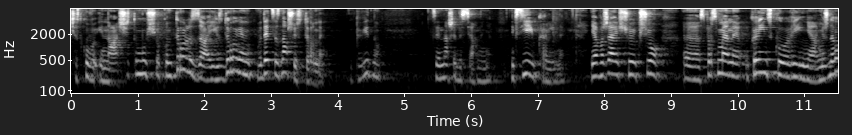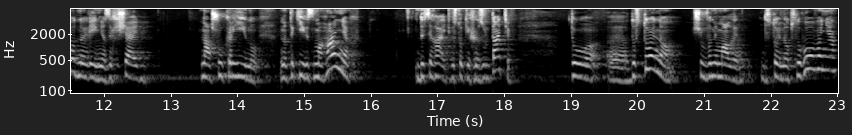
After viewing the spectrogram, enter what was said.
частково і наші, тому що контроль за їх здоров'ям ведеться з нашої сторони. Відповідно, це і наше досягнення і всієї України. Я вважаю, що якщо е, спортсмени українського рівня, міжнародного рівня захищають нашу Україну на таких змаганнях досягають високих результатів, то е, достойно, щоб вони мали достойне обслуговування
